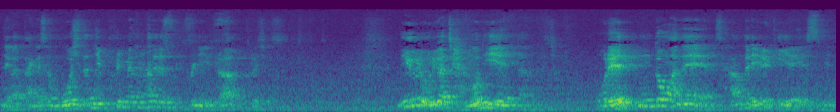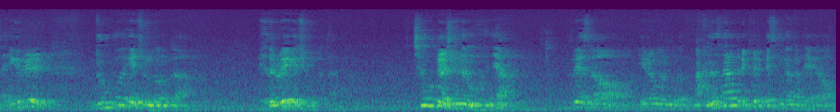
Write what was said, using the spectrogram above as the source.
내가 땅에서 무엇이든지 풀면 하늘에서 풀리리라 그러셨습니다. 이걸 우리가 잘못 이해했다는 거죠. 오랜 동안에 사람들이 이렇게 이해했습니다. 이거를 누구에게 준 건가? 베드로에게 준 거다. 천국 열쇠는 뭐냐? 그래서 여러분 많은 사람들이 그렇게 생각을 해요.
